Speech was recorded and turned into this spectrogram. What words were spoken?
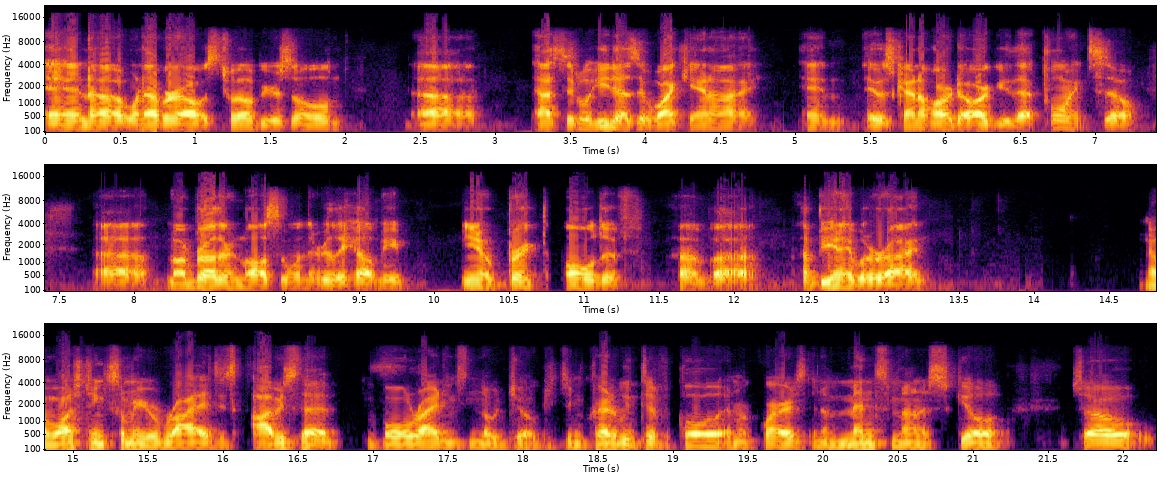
And uh, whenever I was 12 years old, uh, I said, "Well, he does it. Why can't I?" And it was kind of hard to argue that point. So uh, my brother-in-law is the one that really helped me, you know, break the mold of of, uh, of being able to ride. Now, watching some of your rides, it's obvious that bull riding is no joke. It's incredibly difficult and requires an immense amount of skill. So,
